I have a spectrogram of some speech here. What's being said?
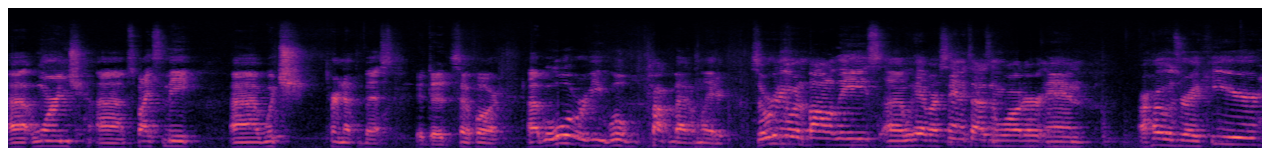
uh, orange uh, spiced mead, uh, which turned out the best It did. so far. Uh, but we'll review, we'll talk about them later. So we're gonna go and bottle these. Uh, we have our sanitizing water and our hose right here.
